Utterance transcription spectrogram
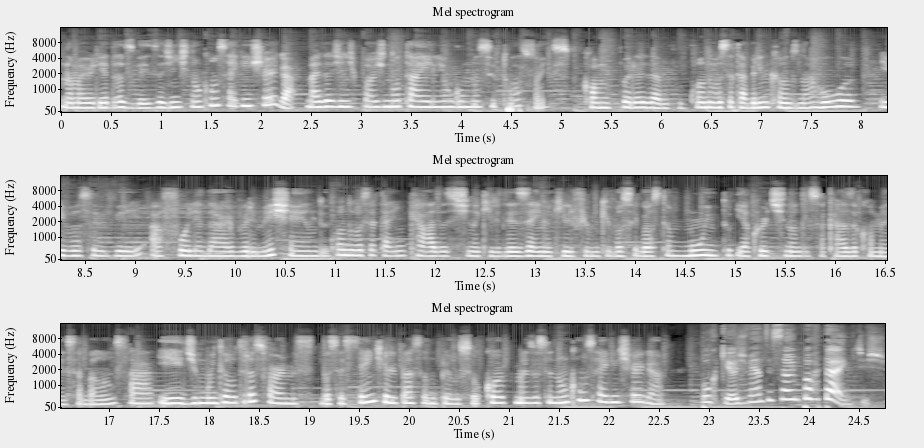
na maioria das vezes, a gente não consegue enxergar, mas a gente pode notar ele em algumas situações. Como, por exemplo, quando você está brincando na rua e você vê a folha da árvore mexendo, quando você está em casa assistindo aquele desenho, aquele filme que você gosta muito e a cortina da sua casa começa a balançar, e de muitas outras formas. Você sente ele passando pelo seu corpo, mas você não consegue enxergar. Porque os ventos são importantes.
